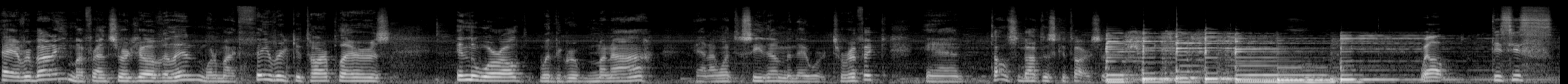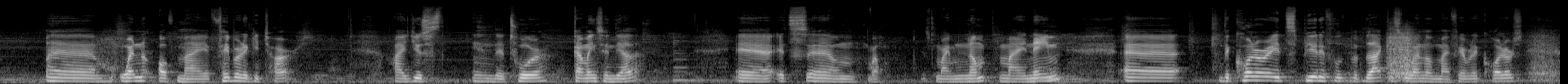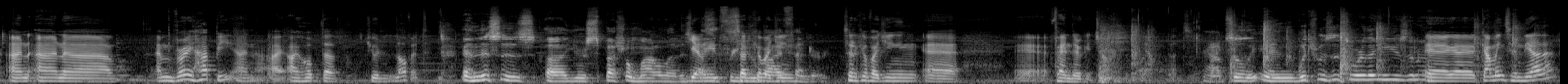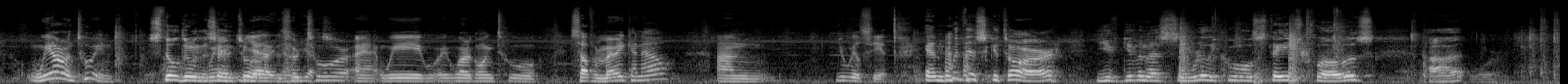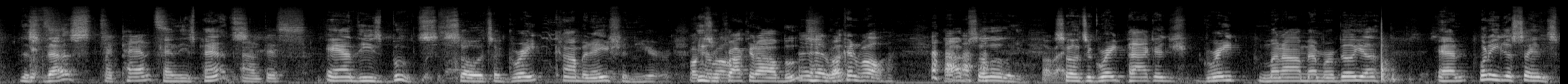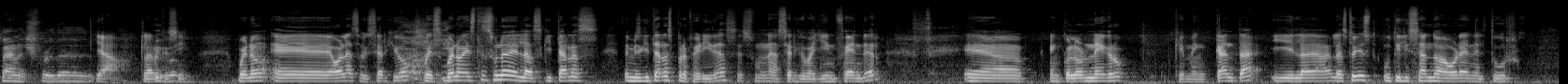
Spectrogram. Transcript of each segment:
Hey everybody, my friend Sergio Vallin, one of my favorite guitar players in the world with the group Mana, and I went to see them and they were terrific. And tell us about this guitar, sir. Well, this is um, one of my favorite guitars. I used in the tour Cama Incendiada. Uh, it's um, well, it's my my name. Uh, the color it's beautiful. The black is one of my favorite colors, and and uh, I'm very happy, and I, I hope that you love it. And this is uh, your special model that is Yes, made for Sergio you by. Fender. Sergio uh, uh, Fender guitar. Yeah, that's. Absolutely. And which was the tour that you used it on? Uh, Cama Incendiada. We are on touring. Still doing the We're- same tour yeah, right the now. same yes. tour. We we were going to South America now, and you will see it. And with this guitar, you've given us some really cool stage clothes. Uh, this vest My pants and these pants and this. and these boots. So it's a great combination here. Rock these are roll. crocodile boots. Rock right? and roll. Absolutely. Right. So it's a great package, great Mana memorabilia. And why don't you just say it in Spanish for the. Yeah, claro que sí. Bueno, eh, hola, soy Sergio. Pues bueno, esta es una de las guitarras, de mis guitarras preferidas. Es una Sergio Vallín Fender eh, en color negro que me encanta y la, la estoy est- utilizando ahora en el tour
